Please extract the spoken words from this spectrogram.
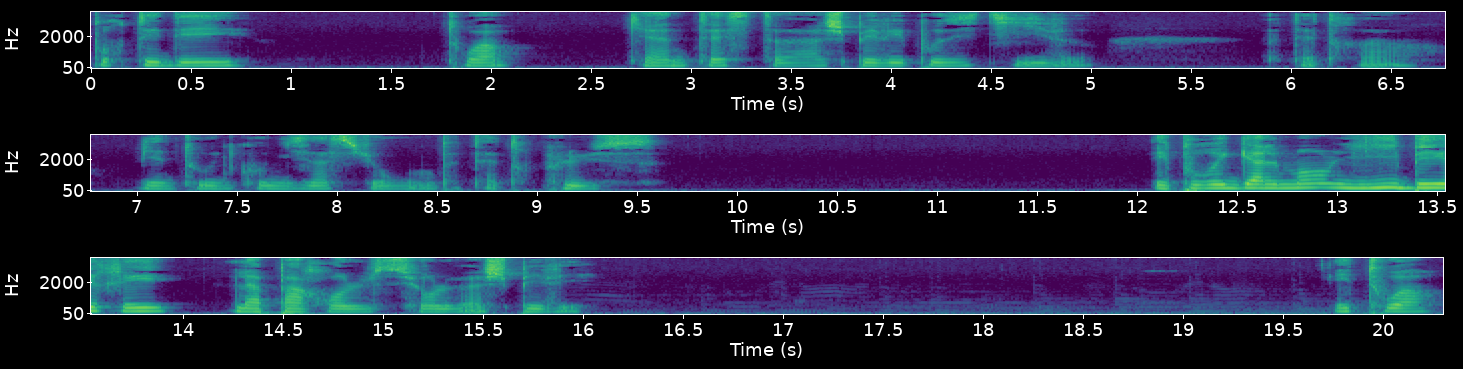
Pour t'aider, toi, qui as un test HPV positive, peut-être euh, bientôt une conisation, peut-être plus. Et pour également libérer la parole sur le HPV. Et toi,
